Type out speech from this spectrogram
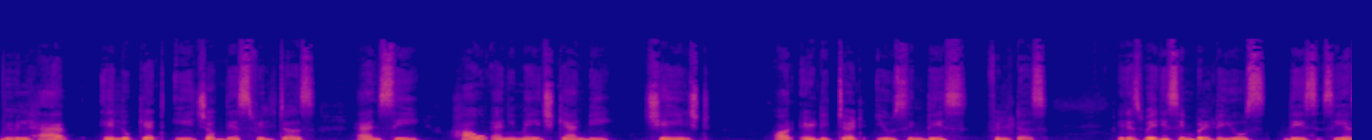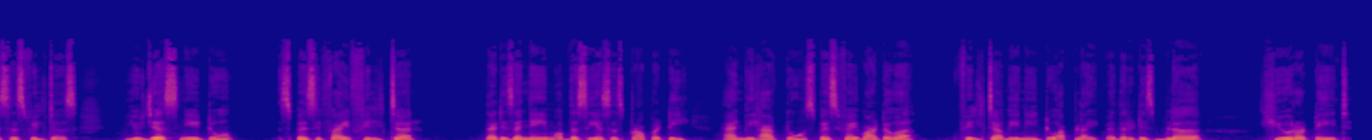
we will have a look at each of these filters and see how an image can be changed or edited using these filters. It is very simple to use these CSS filters. You just need to specify filter that is the name of the CSS property and we have to specify whatever filter we need to apply whether it is blur, hue rotate,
